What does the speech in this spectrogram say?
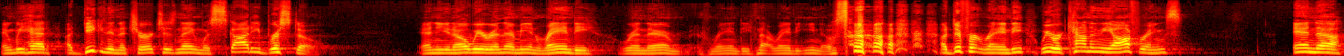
And we had a deacon in the church. His name was Scotty Bristow. And you know, we were in there, me and Randy were in there, Randy, not Randy Enos, a different Randy. We were counting the offerings, and uh,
